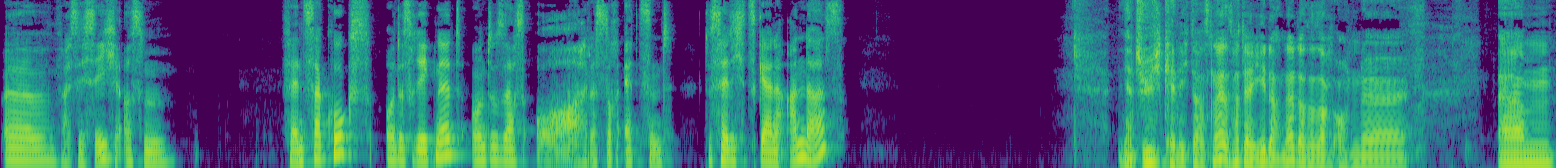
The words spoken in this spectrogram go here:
äh, weiß ich nicht, aus dem Fenster guckst und es regnet und du sagst, oh, das ist doch ätzend. Das hätte ich jetzt gerne anders. Natürlich kenne ich das, ne? Das hat ja jeder, ne? Dass er sagt, oh nö. Ähm,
